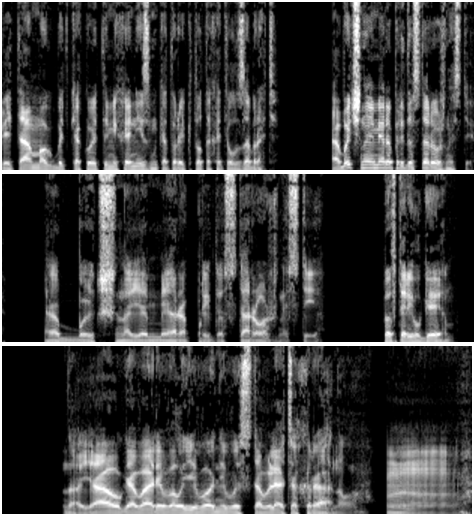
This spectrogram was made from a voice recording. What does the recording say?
Ведь там мог быть какой-то механизм, который кто-то хотел забрать. Обычная мера предосторожности. «Обычная мера предосторожности», — повторил ГМ. «Но я уговаривал его не выставлять охрану. М -м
